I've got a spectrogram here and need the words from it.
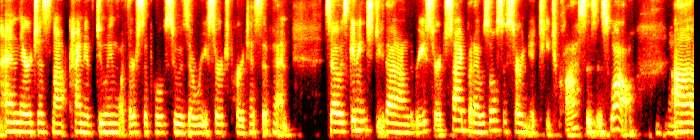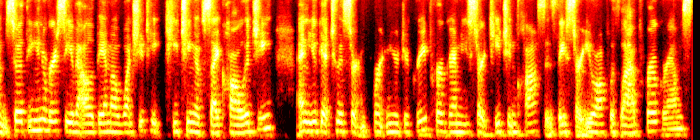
and they're just not kind of doing what they're supposed to as a research participant. So I was getting to do that on the research side, but I was also starting to teach classes as well. Mm-hmm. Um, so at the University of Alabama, once you take teaching of psychology and you get to a certain point in your degree program, you start teaching classes. They start you off with lab programs,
